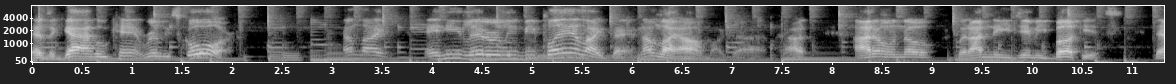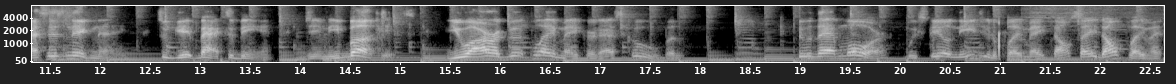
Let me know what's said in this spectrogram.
as a guy who can't really score. I'm like, and he literally be playing like that, and I'm like, oh my god. I, I don't know, but I need Jimmy Buckets. That's his nickname to get back to being Jimmy Buckets. You are a good playmaker. That's cool, but do that more. We still need you to play make. Don't say don't play make,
